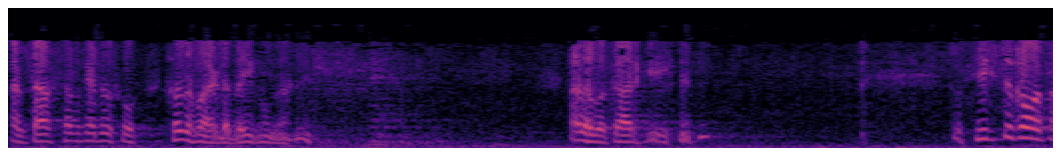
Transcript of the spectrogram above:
الطاف صاحب کہتے اس کو خود ہمارے ڈبے ہی گا ارے بکار کی۔ تو سیکھ چکا ہوتا۔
